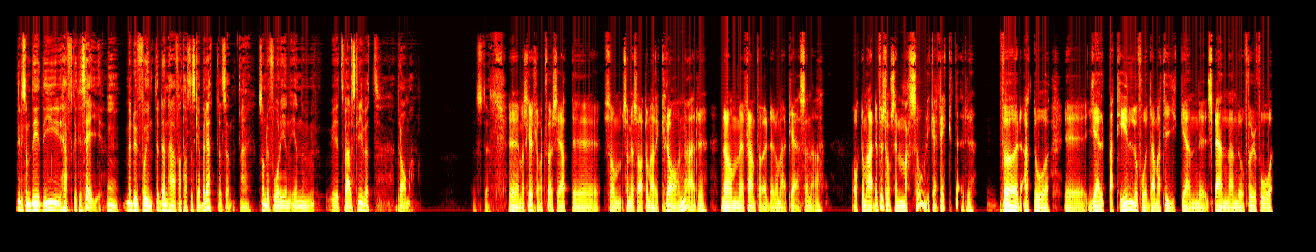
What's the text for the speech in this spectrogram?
Det är, liksom, det, det är ju häftigt i sig. Mm. Men du får ju inte den här fantastiska berättelsen Nej, som du får i, en, i, en, i ett välskrivet drama. Just det. Eh, Man ska ju klart för sig att, eh, som, som jag sa, att de hade kranar när de framförde de här pjäserna. Och de hade förstås en massa olika effekter för att då eh, hjälpa till och få dramatiken eh, spännande och för att få,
